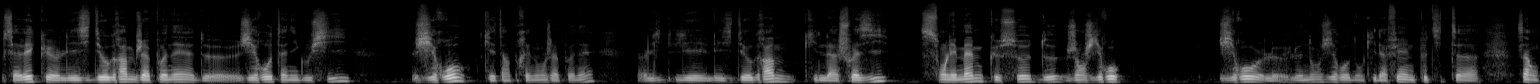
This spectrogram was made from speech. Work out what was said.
Vous savez que les idéogrammes japonais de Jiro Taniguchi, Jiro, qui est un prénom japonais, les, les idéogrammes qu'il a choisis sont les mêmes que ceux de Jean Giraud, Giro, le, nom Giro. Donc il a fait une petite. Euh, ça, on,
